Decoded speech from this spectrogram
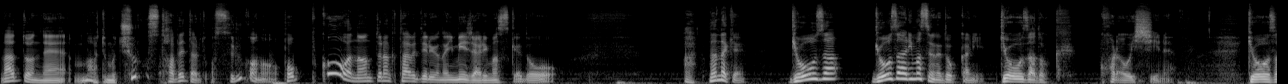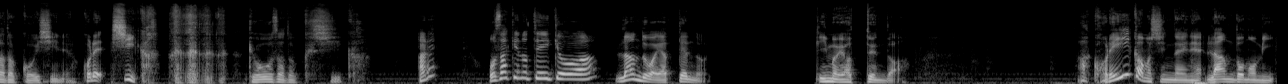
あとねまあでもチュロス食べたりとかするかな？ポップコーンはなんとなく食べてるようなイメージありますけど。あなんだっけ？餃子？餃子ありますよねどっかに。餃子ドッグこれ美味しいね。餃子ドッグ美味しいね。これ C か 餃子ドッグ C かお酒の提供はランドはやってんの？今やってんだ。あこれいいかもしんないね。ランド飲み。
